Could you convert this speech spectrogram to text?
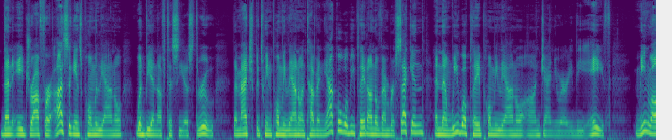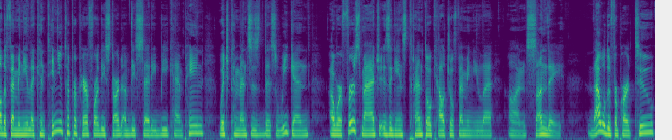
then a draw for us against Pomigliano would be enough to see us through. The match between Pomigliano and Tavagnacco will be played on November 2nd, and then we will play Pomigliano on January the 8th. Meanwhile, the Femminile continue to prepare for the start of the Serie B campaign, which commences this weekend. Our first match is against Trento Calcio Femminile on Sunday. That will do for part 2.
